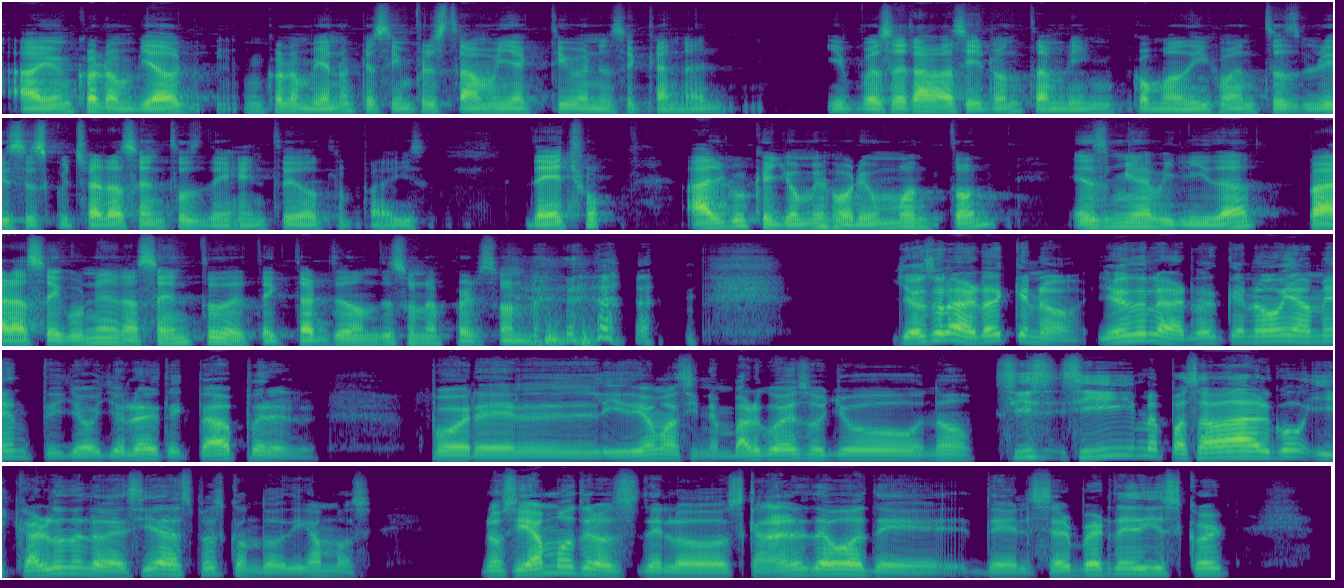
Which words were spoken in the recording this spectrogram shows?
había un colombiano, un colombiano que siempre estaba muy activo en ese canal. Y pues era vacilón también, como dijo antes Luis, escuchar acentos de gente de otro país. De hecho, algo que yo mejoré un montón es mi habilidad para, según el acento, detectar de dónde es una persona. Yo eso la verdad que no. Yo eso la verdad que no, obviamente. Yo, yo lo detectaba por el, por el idioma. Sin embargo, eso yo no. Sí, sí sí me pasaba algo y Carlos me lo decía después cuando, digamos, nos íbamos de los, de los canales de voz de, del server de Discord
